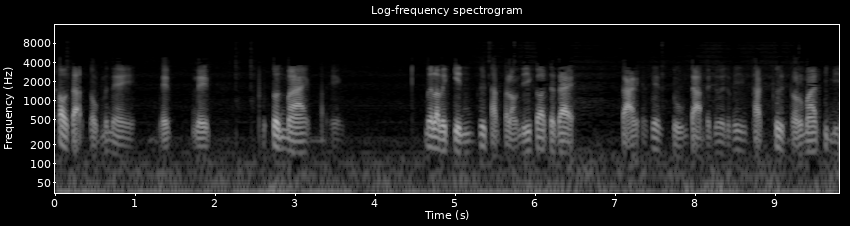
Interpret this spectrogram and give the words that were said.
เข้าสะสมในในในต้นไม้เอง เมื่อเราไปกินพืชผักเหล่านี้ก็จะได้สารแคลเซียมสูงตามไปด้วยโดยเฉพาะผักพืชผลไม้ที่มี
